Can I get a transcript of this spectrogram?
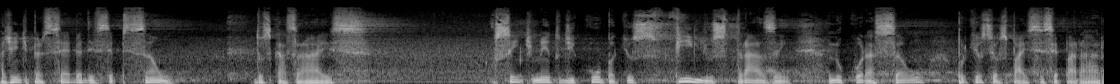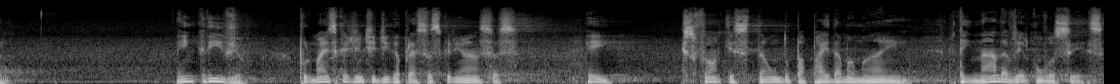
a gente percebe a decepção dos casais, o sentimento de culpa que os filhos trazem no coração porque os seus pais se separaram. É incrível, por mais que a gente diga para essas crianças: ei, isso foi uma questão do papai e da mamãe, não tem nada a ver com vocês,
